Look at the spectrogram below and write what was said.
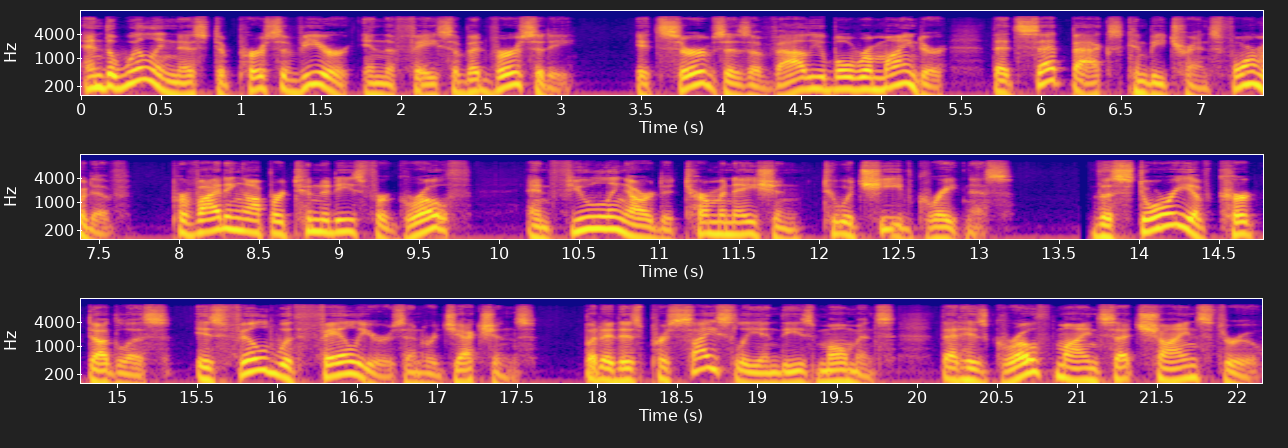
and the willingness to persevere in the face of adversity. It serves as a valuable reminder that setbacks can be transformative, providing opportunities for growth and fueling our determination to achieve greatness. The story of Kirk Douglas is filled with failures and rejections, but it is precisely in these moments that his growth mindset shines through.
